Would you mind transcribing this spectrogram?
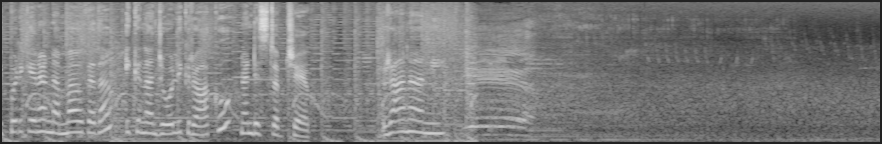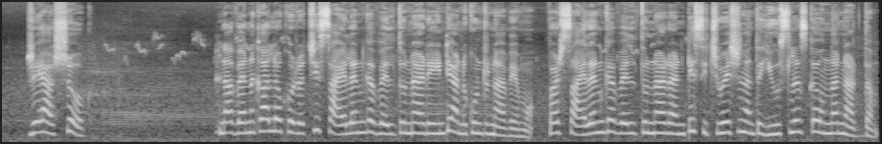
ఇప్పటికైనా నమ్మావు కదా? ఇక నా జోలికి రాకు నన్ను డిస్టర్బ్ చేయకు. రా నాని. రే అశోక్ నా వెనకాల ఒకడు వచ్చి సైలెంట్గా వెళ్తున్నాడు ఏంటి అనుకుంటున్నావేమో. వాడు సైలెంట్గా వెళ్తున్నాడంటే సిచ్యువేషన్ అంత యూస్లెస్గా ఉందని అర్థం?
